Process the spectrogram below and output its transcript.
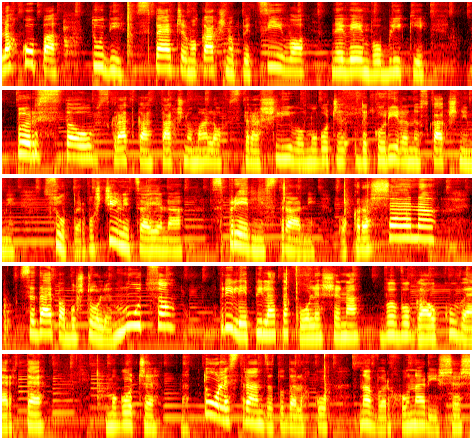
Lahko pa tudi spečemo kakšno pecivo, ne vem, v obliki prstov, skratka, takšno malo strašljivo, mogoče dekorirano s kakšnimi super. Voščilnica je na sprednji strani okrašena, sedaj pa boš tole muco prilepila takole še na v vogal kuverte. Mogoče na tole stran, zato da lahko na vrhu narišeš.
